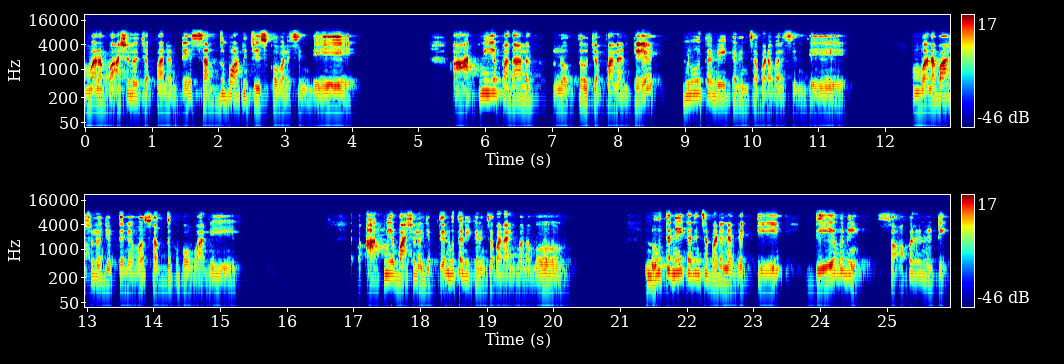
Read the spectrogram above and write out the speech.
మన భాషలో చెప్పాలంటే సర్దుబాటు చేసుకోవలసిందే. ఆత్మీయ పదాలతో చెప్పాలంటే నూతనీకరించబడవలసిందే. మన భాషలో చెప్తేనేమో సర్దుకుపోవాలి. ఆత్మీయ భాషలో చెప్తే నూతనీకరించబడాలి మనము. నూతనీకరించబడిన వ్యక్తి దేవుని సాపరినిటీ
